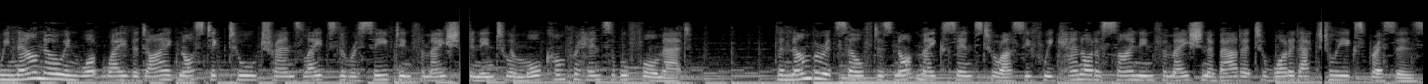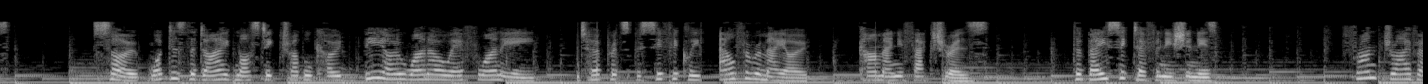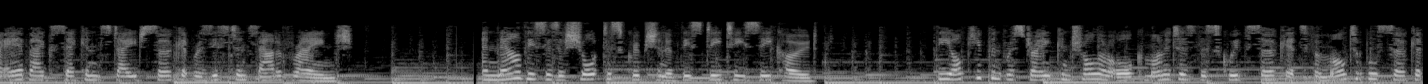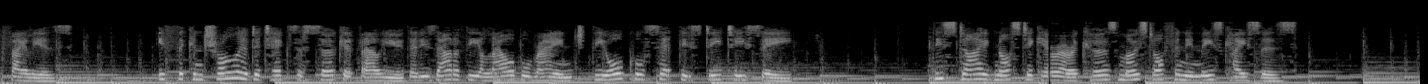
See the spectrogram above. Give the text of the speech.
We now know in what way the diagnostic tool translates the received information into a more comprehensible format. The number itself does not make sense to us if we cannot assign information about it to what it actually expresses. So, what does the diagnostic trouble code B010F1E interpret specifically, Alfa Romeo car manufacturers? The basic definition is Front driver airbag second stage circuit resistance out of range. And now this is a short description of this DTC code. The occupant restraint controller ORC monitors the squib circuits for multiple circuit failures. If the controller detects a circuit value that is out of the allowable range, the ORC will set this DTC. This diagnostic error occurs most often in these cases.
